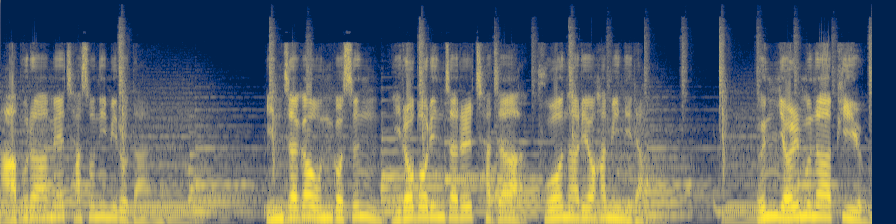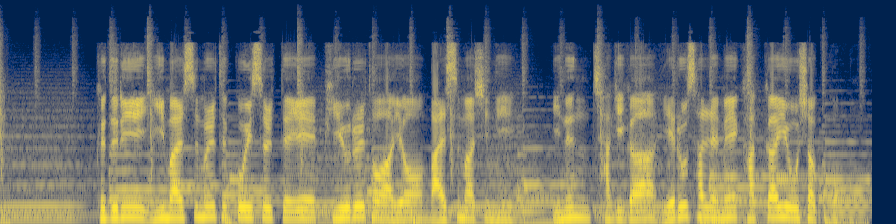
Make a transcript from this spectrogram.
아브라함의 자손이미로다. 인자가 온 것은 잃어버린 자를 찾아 구원하려 함이니라. 은 열무나 비유. 그들이 이 말씀을 듣고 있을 때에 비유를 더하여 말씀하시니 이는 자기가 예루살렘에 가까이 오셨고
